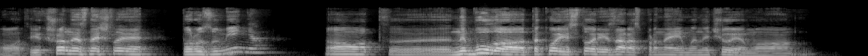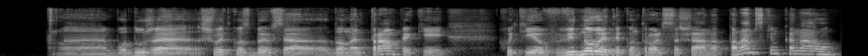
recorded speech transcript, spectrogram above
От, якщо не знайшли порозуміння, от, е, не було такої історії, зараз про неї ми не чуємо, е, бо дуже швидко збився Дональд Трамп, який хотів відновити контроль США над Панамським каналом.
